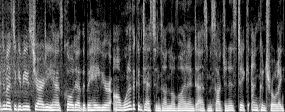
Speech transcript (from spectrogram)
A domestic abuse charity has called out the behaviour of one of the contestants on Love Island as misogynistic and controlling.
